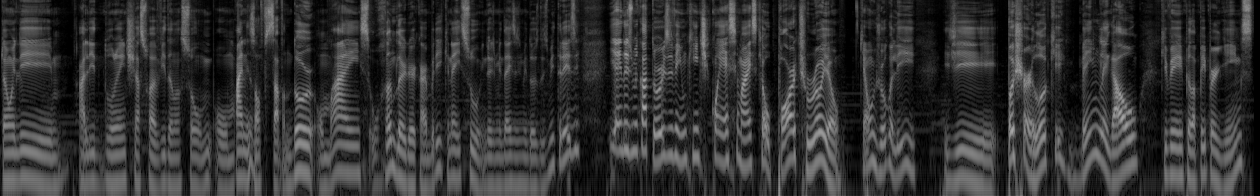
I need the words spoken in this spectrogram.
então ele ali durante a sua vida lançou o Mines of Savandor, o Mines, o Handler der Carbrick, né? Isso em 2010, 2012, 2013. E aí em 2014 vem um que a gente conhece mais, que é o Port Royal, que é um jogo ali de pusher look bem legal, que veio pela Paper Games.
